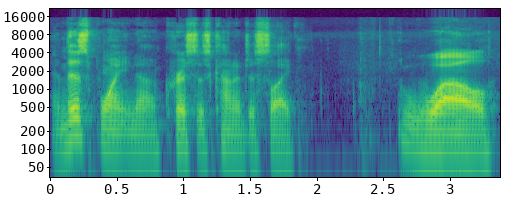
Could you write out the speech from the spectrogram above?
At this point, you know, Chris is kind of just like, well,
